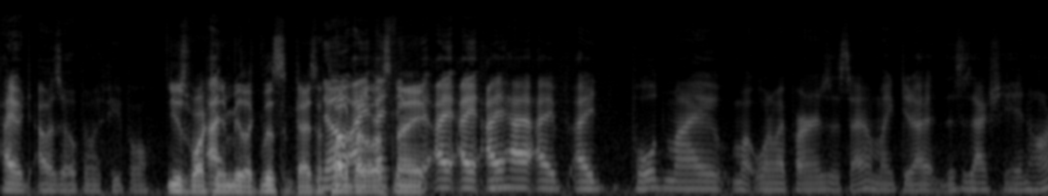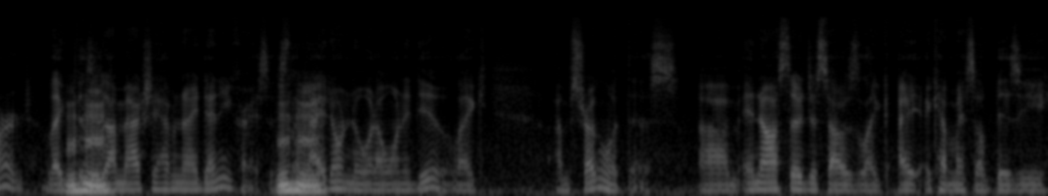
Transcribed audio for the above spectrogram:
I I was open with people. You just walked in and be like, "Listen, guys, I no, thought about I, it last I night." I I I, had, I I pulled my, my one of my partners aside. I'm like, dude, I, this is actually hitting hard. Like this is Mhm. I'm actually having an identity crisis. Mhm. Like I don't know what I want to do. Like I'm struggling with this. Um, and also just I was like I, I kept myself busy.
